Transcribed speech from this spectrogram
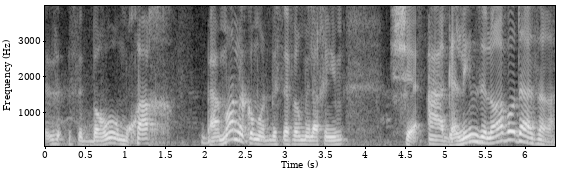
זה, זה ברור, מוכח בהמון מקומות בספר מלכים, שהעגלים זה לא עבודה זרה.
